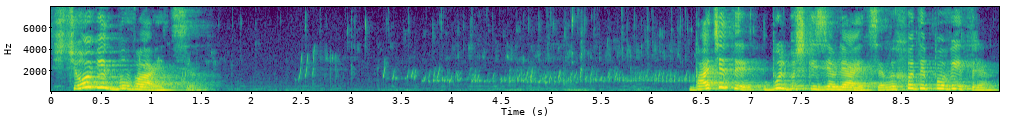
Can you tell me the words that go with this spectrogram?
Що відбувається? Бачите, бульбашки з'являються, виходить повітря.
